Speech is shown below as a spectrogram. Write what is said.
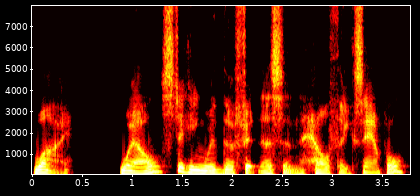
Why? Well, sticking with the fitness and health example,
